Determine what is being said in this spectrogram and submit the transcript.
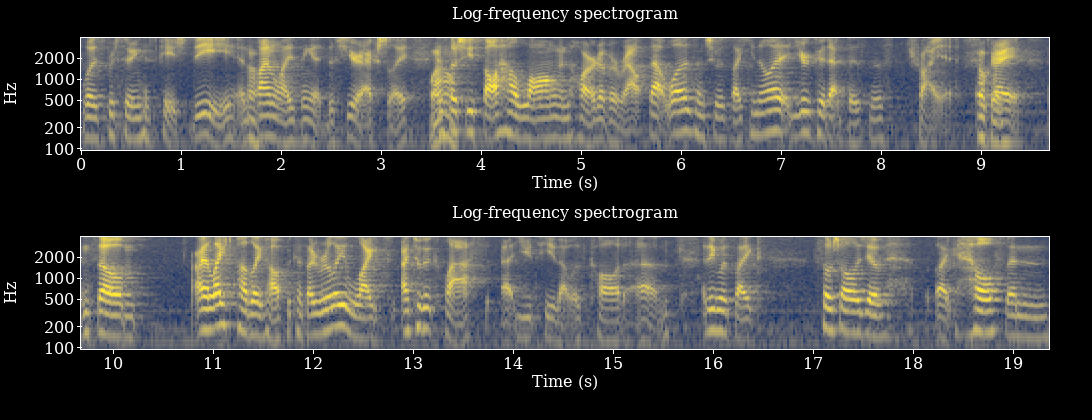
was pursuing his PhD and Oh. finalizing it this year, actually. Wow. And so she saw how long and hard of a route that was, and she was like, you know what, you're good at business, try it. Okay. Right. And so I liked public health because I really liked. I took a class at UT that was called, um, I think it was like sociology of like health and.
